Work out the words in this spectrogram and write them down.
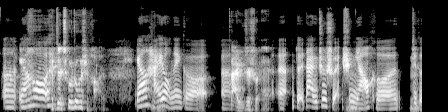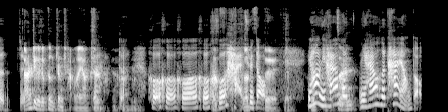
嗯、然后 这初衷是好的。然后还有那个呃大禹治水，呃，对，大禹治水是嗯你要和这个、当然这个就更正常了，要治嘛，对和和和和河海去斗，对对。然后你还要和你还要和太阳斗，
